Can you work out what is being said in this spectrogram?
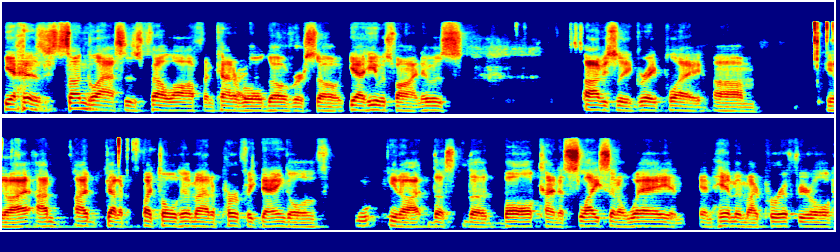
yeah, his sunglasses fell off and kind of rolled over. So yeah, he was fine. It was obviously a great play. Um, you know, I, I'm, I've got a, I told him I had a perfect angle of, you know, the, the ball kind of slicing away and, and him and my peripheral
